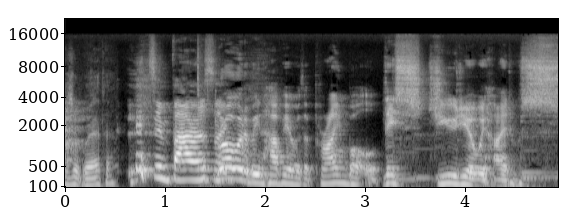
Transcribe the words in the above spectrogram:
Is it worth it? it's embarrassing. Bro would have been happier with a prime bottle. This studio we hired was so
